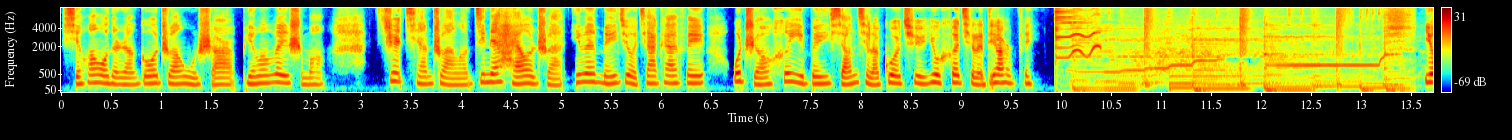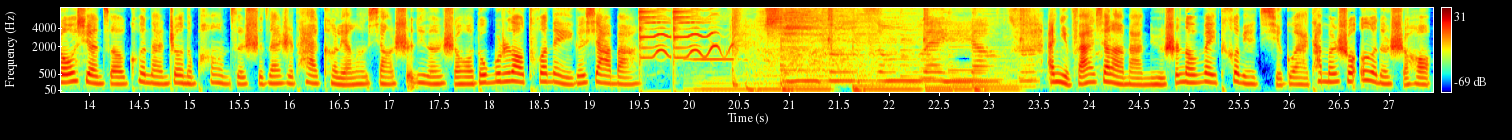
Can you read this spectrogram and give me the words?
喜欢我的人给我转五十二，别问为什么。之前转了，今天还要转，因为美酒加咖啡，我只要喝一杯，想起了过去，又喝起了第二杯。有选择困难症的胖子实在是太可怜了，想事情的时候都不知道拖哪一个下巴。哎，你发现了吗？女生的胃特别奇怪，她们说饿的时候，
